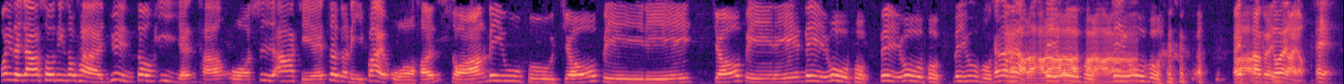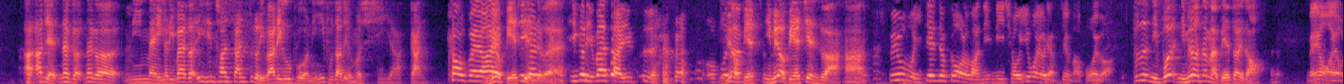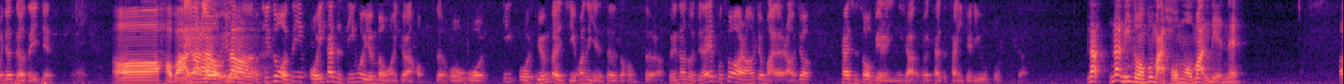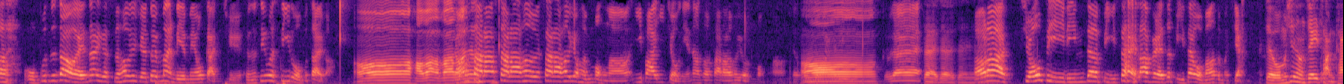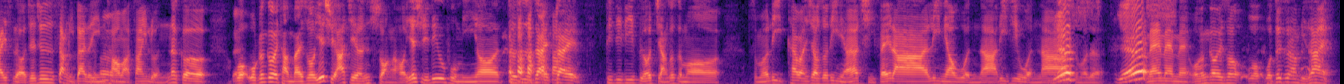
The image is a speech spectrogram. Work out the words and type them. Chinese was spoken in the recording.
欢迎大家收听收看《运动一言堂》，我是阿杰。这个礼拜我很爽，利物浦九比零，九比零，利物浦，利物浦，利物浦，看到没有？哎好了好了利好了物浦好了好了，利物浦。哎，啊那不能各位在哦。哎，阿阿姐，那个那个，你每个礼拜都已经穿三四个礼拜利物浦了，你衣服到底有没有洗啊？干，靠背啊，你没有别见对不对 一个礼拜才一次，我。没有别你没有别件是吧？啊，利物浦一件就够了吧？你你球衣会有两件吗？不会吧？不是你不会，你没有再买别队的哦。没有哎、我就只有这一件。哦，好吧，那那那其实我是因我一开始是因为原本我很喜欢红色，我我一我原本喜欢的颜色是红色了，所以那时候觉得哎、不错啊，然后就买了，然后就开始受别人影响，会开始看一些利物浦比赛那那你怎么不买红魔曼联呢？啊。我不知道哎、那个时候就觉得对曼联没有感觉，可能是因为 C 罗不在吧。哦，好吧好吧，然后萨拉萨拉赫萨拉赫又很猛啊，一八一九年那时候萨拉赫又很猛啊，哦，对不对？对对对，对好，啦，九比零的比赛，拉斐尔这比赛我们要怎么讲？对，我们先从这一场开始哦，这就是上礼拜的英超嘛，上一轮那个，我我跟各位坦白说，也许阿杰很爽啊哈，也许利物浦迷哦，就是在 在 PDD 有讲说什么什么利开玩笑说利鸟要起飞啦，利鸟稳啦，利记稳啦什么的，Yes，没没没，我跟各位说，我我对这场比赛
